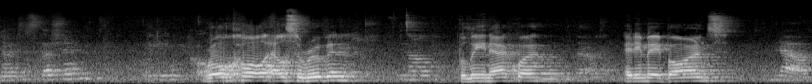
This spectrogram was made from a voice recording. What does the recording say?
No discussion? Will you call? Roll call, Elsa Rubin? No. Beleen Aqua? No. Eddie Mae Barnes? No.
